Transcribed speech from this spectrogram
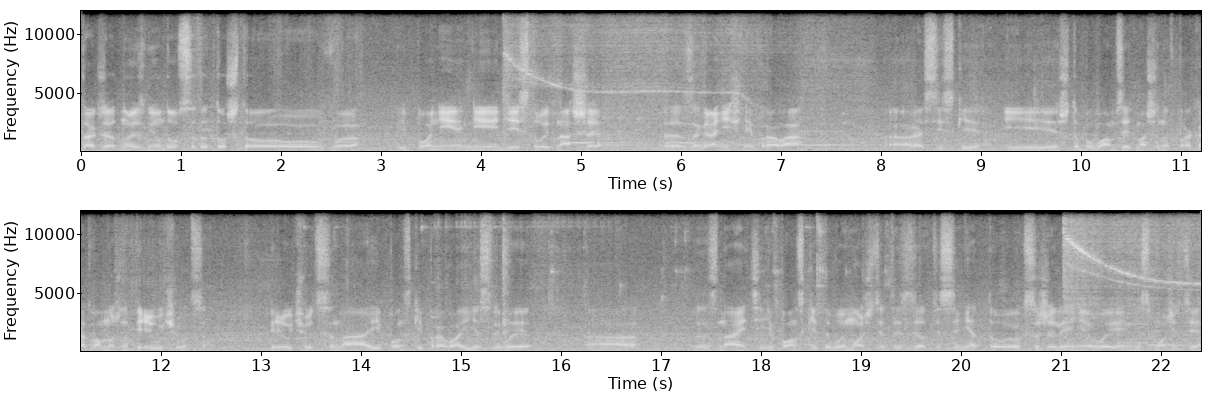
также одно из неудобств это то, что в Японии не действуют наши э, заграничные права российские. И чтобы вам взять машину в прокат, вам нужно переучиваться. Переучиваться на японские права. Если вы знаете японский, то вы можете это сделать. Если нет, то, к сожалению, вы не сможете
